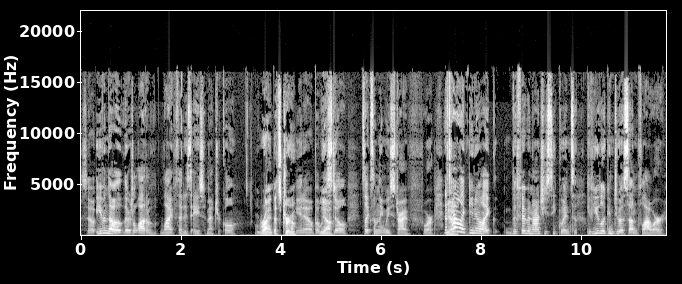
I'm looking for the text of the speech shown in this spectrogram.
So even though there's a lot of life that is asymmetrical, right, that's true. you know, but we Yeah. still it's like something we strive for. It's Yeah. kind of like you know, like the Fibonacci sequence. If you look into a sunflower,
